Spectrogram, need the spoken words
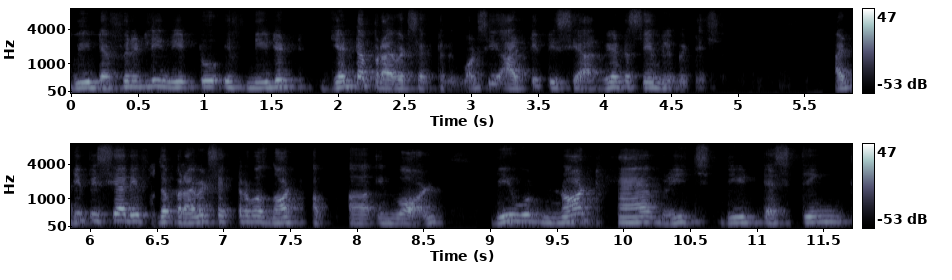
We definitely need to, if needed, get the private sector involved. See, RT-PCR, we had the same limitation. RT-PCR, if the private sector was not uh, involved, we would not have reached the testing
